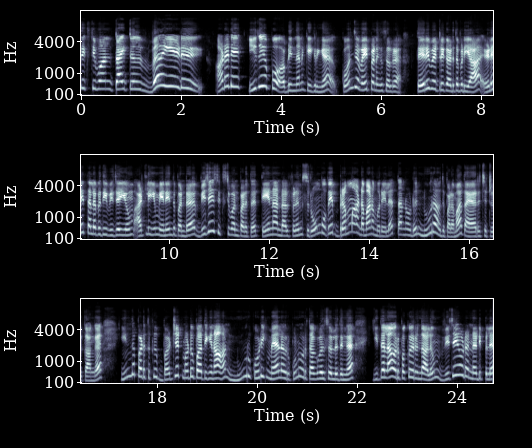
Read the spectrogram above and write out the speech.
சிக்ஸ்டி ஒன் டைட்டில் வெளியீடு. அடடே இது எப்போ அப்படின்னு தானே கேட்குறீங்க கொஞ்சம் வெயிட் பண்ணுங்க சொல்கிறேன் தெரு வெற்றிக்கு அடுத்தபடியாக இளைய தளபதி விஜயும் அட்லியும் இணைந்து பண்ணுற விஜய் சிக்ஸ்டி ஒன் படத்தை தேனாண்டால் ஃபிலிம்ஸ் ரொம்பவே பிரம்மாண்டமான முறையில் தன்னோட நூறாவது படமாக தயாரிச்சிட்ருக்காங்க. இந்த படத்துக்கு பட்ஜெட் மட்டும் பார்த்தீங்கன்னா நூறு கோடிக்கு மேலே இருக்கும்னு ஒரு தகவல் சொல்லுதுங்க. இதெல்லாம் ஒரு பக்கம் இருந்தாலும் விஜயோட நடிப்பில்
